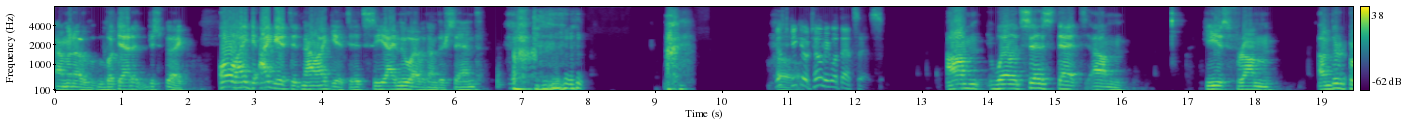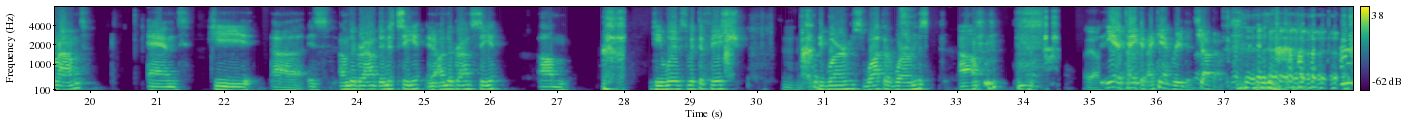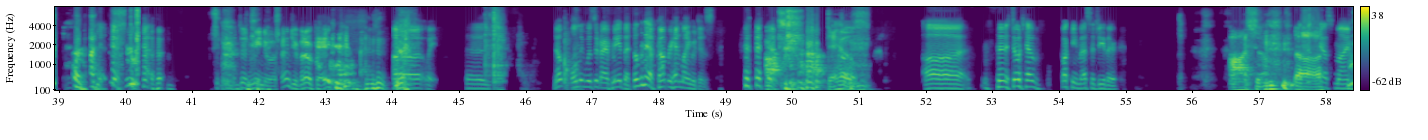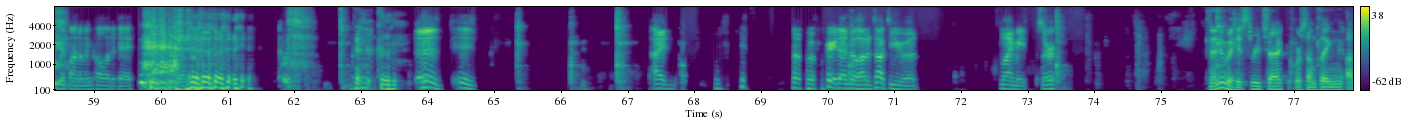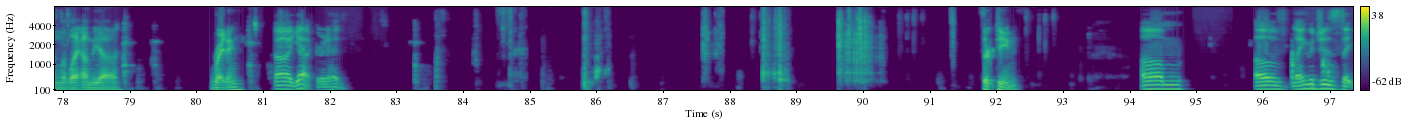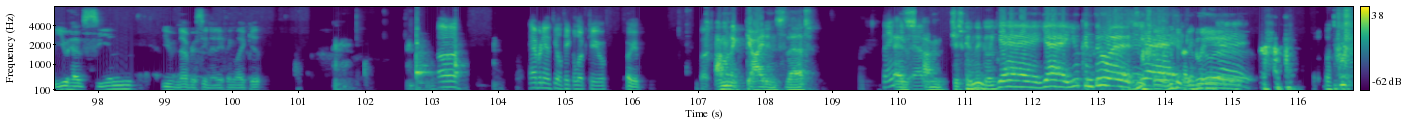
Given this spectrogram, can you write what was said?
I'm gonna look at it and just be like, "Oh, I, I get it now. I get it. See, I knew I would understand." Mr. Oh. Kiko, tell me what that says. Um, well, it says that um, he is from underground, and he uh, is underground in the sea, in an underground sea. Um, he lives with the fish, Mhm. the worms, water worms. Um, Yeah. here, take it. I can't read it. Shut up. I didn't mean to offend you, but okay. Uh, wait. Says nope. Only wizard I've made that doesn't have comprehend languages. Awesome. Damn. Uh, don't have fucking message either. awesome. Just Uh, cast mind whip on him and call it a day. Uh, uh, I. I'm afraid I know how to talk to you, uh, slimy sir. can I do a history check or something on the li- on the uh writing? uh, yeah, go right ahead. Thirteen. Um, of languages that you have seen, you've never seen anything like it. Uh, Abernathy will take a look too. Okay. But I'm gonna guidance that Thank as you, Adam. I'm just gonna go, yay, yay, you can do it, You yay. you can do Yay. it.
